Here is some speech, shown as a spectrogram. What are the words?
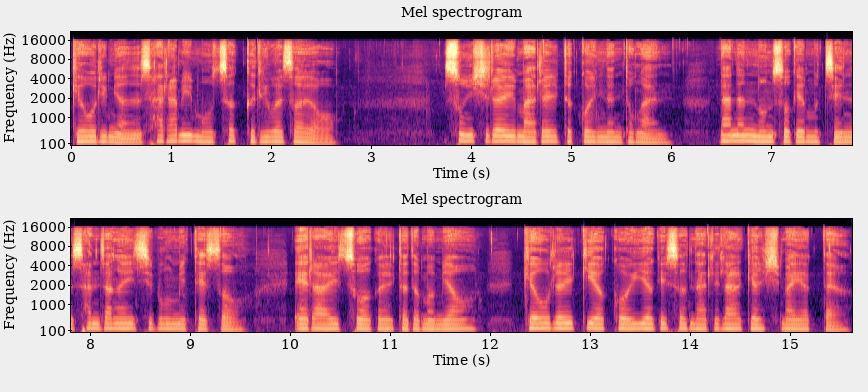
겨울이면 사람이 무척 그리워져요. 순실의 말을 듣고 있는 동안 나는 눈 속에 묻힌 산장의 지붕 밑에서 에라의 추억을 더듬으며 겨울을 기억고 여기서 나리라 결심하였다.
